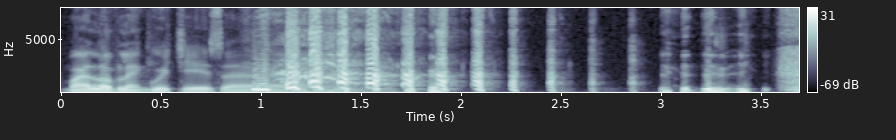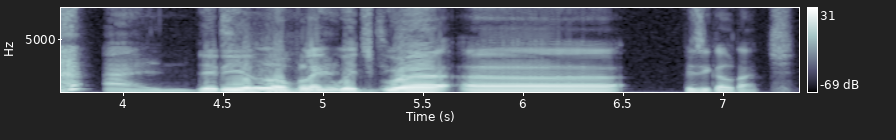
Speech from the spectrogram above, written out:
my love language is uh, jadi Anjing, jadi love language gue eh physical touch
